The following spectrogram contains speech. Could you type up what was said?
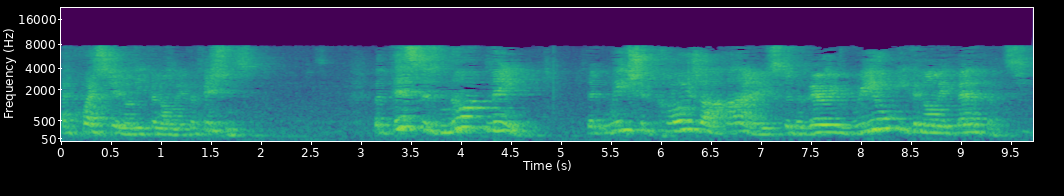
a question of economic efficiency. But this does not mean that we should close our eyes to the very real economic benefits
